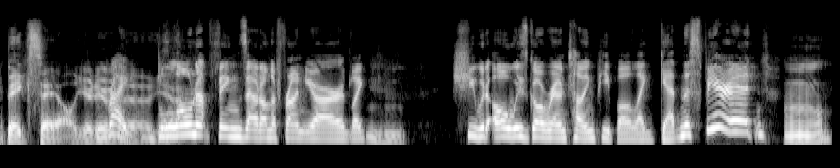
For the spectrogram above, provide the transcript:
like bake sale. You're doing right, the, blown up things out on the front yard. Like Yeah. Mhm. she would always go around telling people, like, get in the spirit. Mm.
